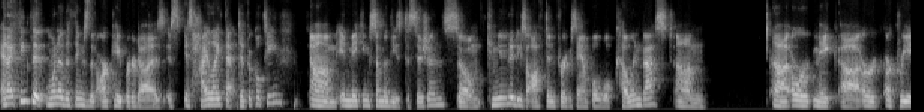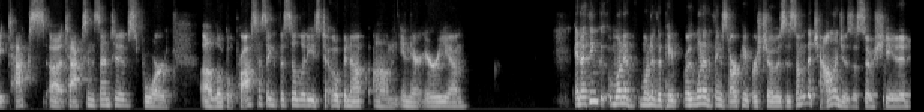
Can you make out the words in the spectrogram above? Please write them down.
And I think that one of the things that our paper does is, is highlight that difficulty um, in making some of these decisions. So communities often, for example, will co-invest um, uh, or make uh, or, or create tax uh, tax incentives for uh, local processing facilities to open up um, in their area. And I think one of one of the paper one of the things that our paper shows is some of the challenges associated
